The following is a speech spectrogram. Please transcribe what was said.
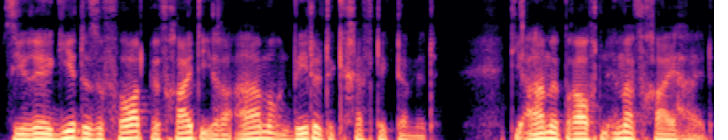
Sie reagierte sofort, befreite ihre Arme und wedelte kräftig damit. Die Arme brauchten immer Freiheit.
